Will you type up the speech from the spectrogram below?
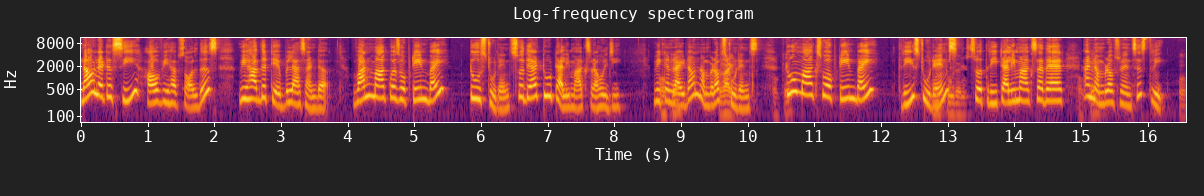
now let us see how we have solved this. We have the table as under. One mark was obtained by two students. So there are two tally marks, Rahul ji. We can write down number of Right. students. Okay. Two marks were obtained by three students. students. So three tally marks are there Okay. and number of students is three. Hmm.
